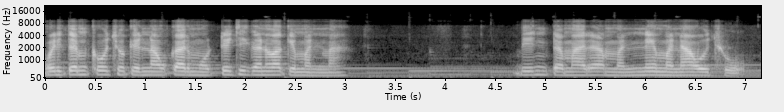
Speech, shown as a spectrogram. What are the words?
વળી તમે કહો છો કે નૌકાર મોટેથી ગણવા કે મનમાં? બેન, તમારા મનને મનાવો છો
